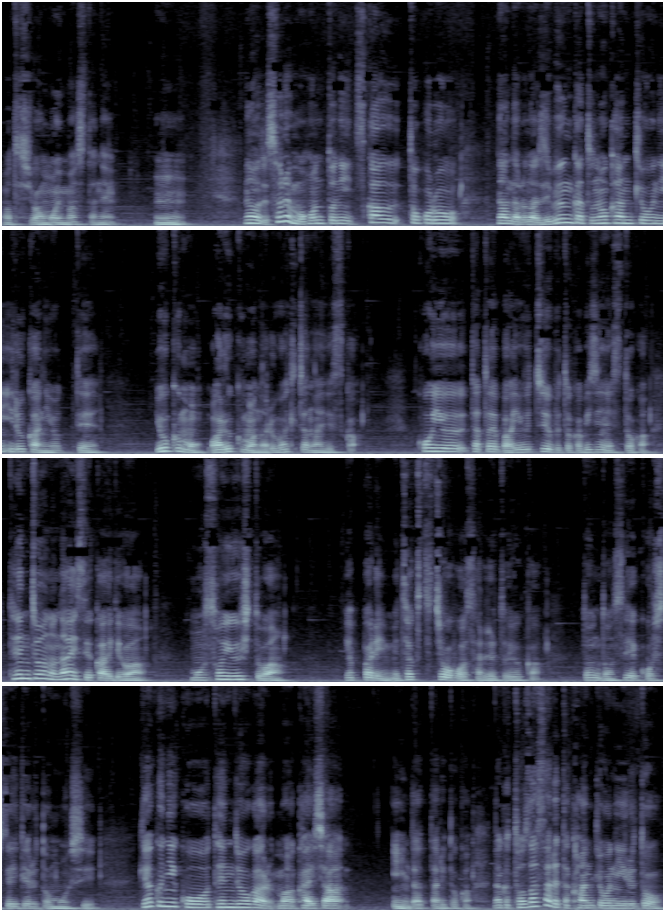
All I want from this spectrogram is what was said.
私は思いましたね。うん、なのでそれも本当に使うところなんだろうな自分がどの環境にいるかによって良くも悪くもなるわけじゃないですか。こういう例えば YouTube とかビジネスとか天井のない世界ではもうそういう人はやっぱりめちゃくちゃ重宝されるというかどんどん成功していけると思うし逆にこう天井がある、まあ、会社員だったりとかなんか閉ざされた環境にいると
